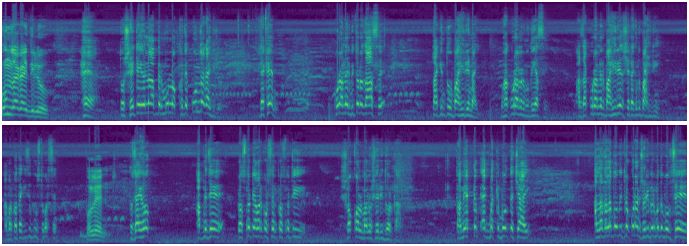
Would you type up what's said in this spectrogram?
কোন জায়গায় দিল? হ্যাঁ তো সেটাই হলো আপনার মূল লক্ষ্য যে কোন জায়গায় দিল। দেখেন কোরআনের ভিতরে যা আছে তা কিন্তু বাহিরে নাই উহা কোরআনের মধ্যেই আছে। আর যা কোরআনের বাহিরে সেটা কিন্তু বাহিরেই। আমার কথা কিছু বুঝতে পারছেন? বলেন। তো যাই হোক আপনি যে প্রশ্নটি আমার করছেন প্রশ্নটি সকল মানুষেরই দরকার। তো আমি একটা এক বাক্যে বলতে চাই, আল্লাহ তালা পবিত্র কোরআন শরীফের মধ্যে বলছেন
